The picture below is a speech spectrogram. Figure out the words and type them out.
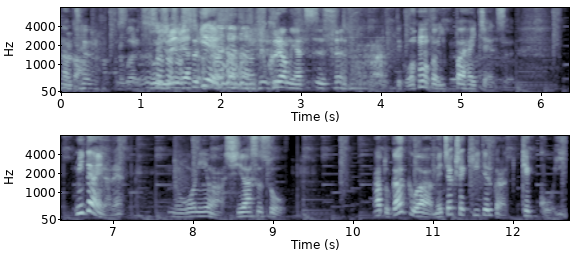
うん。なんか そうそうそうすげえ 膨らむやつ。ってこういっぱい入っちゃうやつみたいなねロゴにはしやすそうあと額はめちゃくちゃ効いてるから結構いいっ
